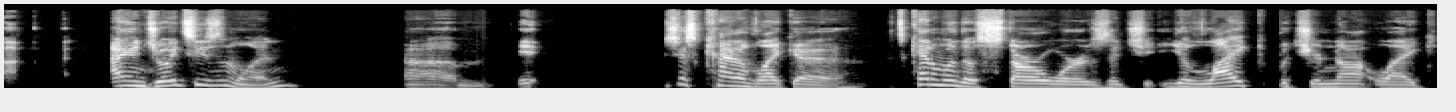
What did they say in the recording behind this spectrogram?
I- I enjoyed season one. Um, it it's just kind of like a. It's kind of one of those Star Wars that you, you like, but you're not like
